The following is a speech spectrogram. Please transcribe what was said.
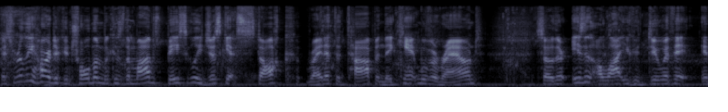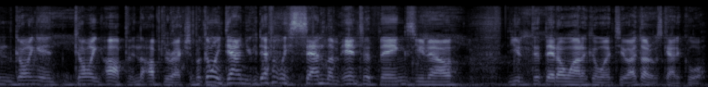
It's really hard to control them because the mobs basically just get stuck right at the top and they can't move around. So there isn't a lot you could do with it in going in going up in the up direction. But going down, you could definitely send them into things, you know, you, that they don't want to go into. I thought it was kind of cool.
